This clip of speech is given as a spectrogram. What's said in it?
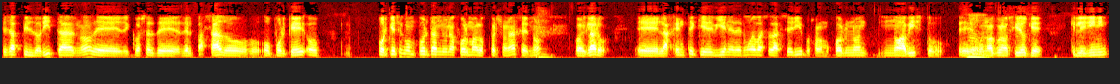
esas pildoritas, ¿no? De, cosas del pasado o, por qué, o por qué se comportan de una forma los personajes, ¿no? Porque claro, eh, la gente que viene de nuevas a la serie, pues a lo mejor no, no ha visto eh, o mm. no ha conocido que Krillin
